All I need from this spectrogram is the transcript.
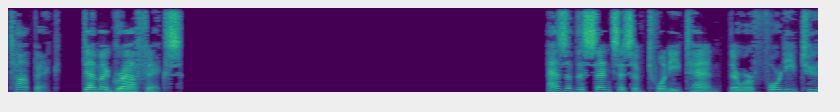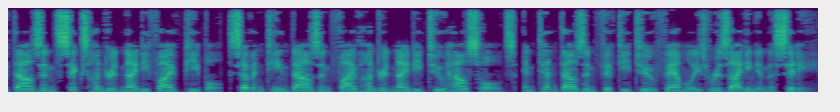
Topic: Demographics As of the census of 2010, there were 42,695 people, 17,592 households, and 10,052 families residing in the city.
